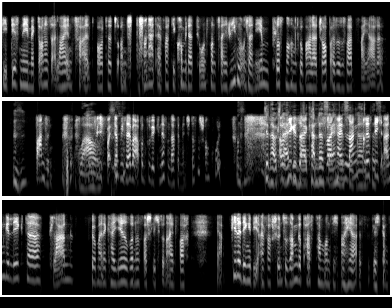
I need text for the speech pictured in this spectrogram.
die Disney McDonalds Alliance verantwortet und das waren halt einfach die Kombination von zwei Riesenunternehmen plus noch ein globaler Job. Also das waren zwei Jahre Mhm. Wahnsinn. Wow. Ich, ich habe mich selber ab und zu gekniffen und dachte, Mensch, das ist schon cool. Genau, Aber wie gesagt, kann das es war sein, kein langfristig angelegter Plan für meine Karriere, sondern es war schlicht und einfach, ja, viele Dinge, die einfach schön zusammengepasst haben und sich nachher als wirklich ganz,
